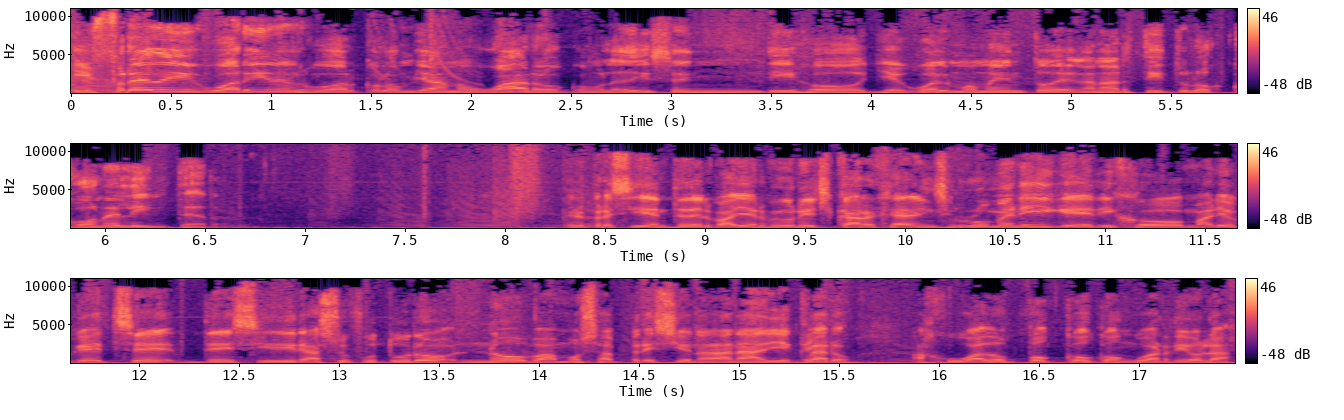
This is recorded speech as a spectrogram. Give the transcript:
Y Freddy Guarín, el jugador colombiano, Guaro, como le dicen, dijo, llegó el momento de ganar títulos con el Inter. El presidente del Bayern Múnich, Karl-Heinz Rummenigge, dijo, Mario Goetze decidirá su futuro, no vamos a presionar a nadie. Claro, ha jugado poco con Guardiola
